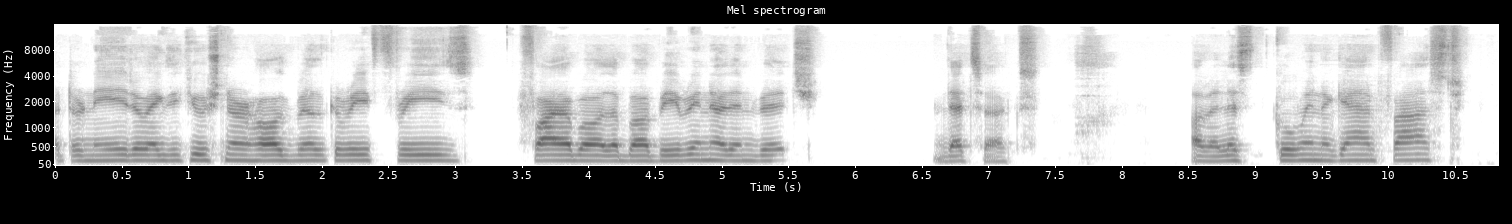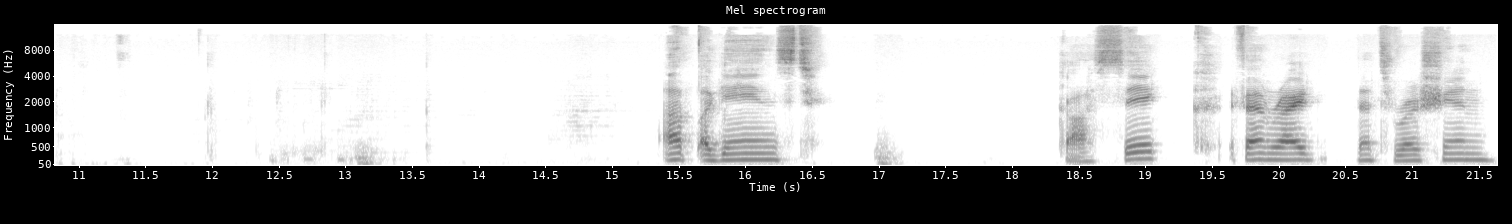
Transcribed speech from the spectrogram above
a tornado executioner hog valkyrie freeze fireball a barbarian hidden witch that sucks alright let's go in again fast up against Kasik if I'm right, that's Russian.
